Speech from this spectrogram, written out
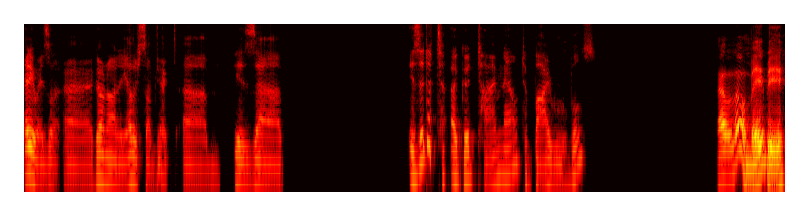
anyways, uh, going on to the other subject, um, is uh, is it a, t- a good time now to buy rubles? I don't know, maybe.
